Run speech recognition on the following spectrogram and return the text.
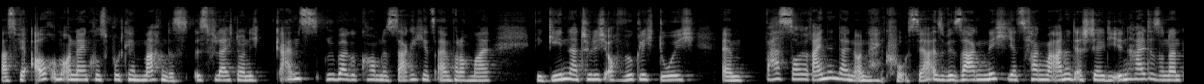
was wir auch im Online-Kurs Bootcamp machen, das ist vielleicht noch nicht ganz rübergekommen, das sage ich jetzt einfach noch mal. Wir gehen natürlich auch wirklich durch, ähm, was soll rein in deinen Online-Kurs? Ja, also wir sagen nicht, jetzt fangen wir an und erstellen die Inhalte, sondern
